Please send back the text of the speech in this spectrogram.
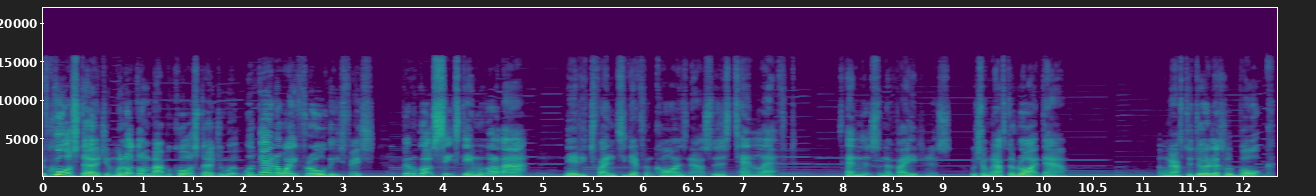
We've caught sturgeon. We're not done bad. We've caught sturgeon. We're, we're getting away for all these fish. I think we've got 16. We've got about nearly 20 different kinds now. So there's 10 left. 10 that's an evading us, which I'm going to have to write down. I'm going to have to do a little book.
